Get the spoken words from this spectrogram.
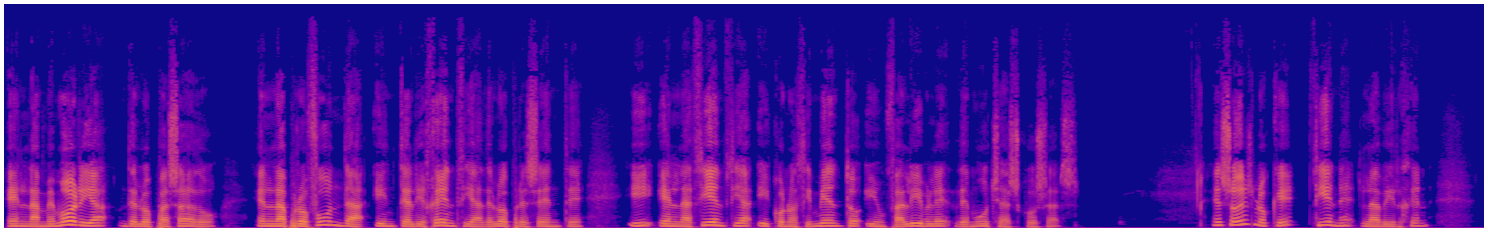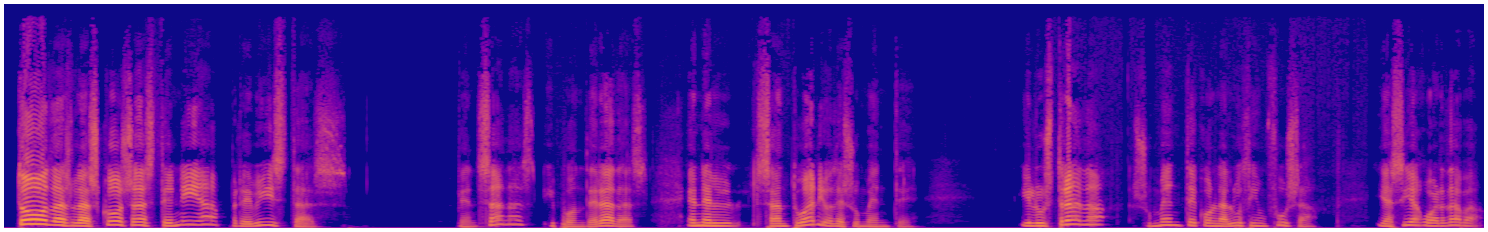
en la memoria de lo pasado, en la profunda inteligencia de lo presente y en la ciencia y conocimiento infalible de muchas cosas. Eso es lo que tiene la Virgen. Todas las cosas tenía previstas, pensadas y ponderadas en el santuario de su mente, ilustrada su mente con la luz infusa, y así aguardaba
